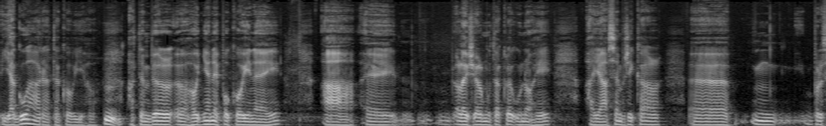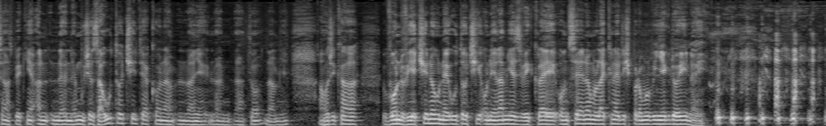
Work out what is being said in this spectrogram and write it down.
jaguára takového hmm. a ten byl eh, hodně nepokojný a e, ležel mu takhle u nohy a já jsem říkal, Eh, prosím vás pěkně, a ne, nemůže zautočit jako na, na, ně, na, na, to, na mě. A on říkal, on většinou neútočí, on je na mě zvyklý, on se jenom lekne, když promluví někdo jiný.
